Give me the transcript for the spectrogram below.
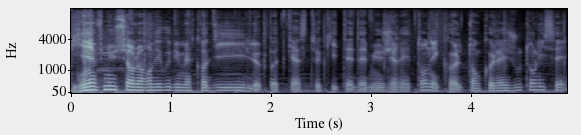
Bienvenue sur le rendez-vous du mercredi, le podcast qui t'aide à mieux gérer ton école, ton collège ou ton lycée.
